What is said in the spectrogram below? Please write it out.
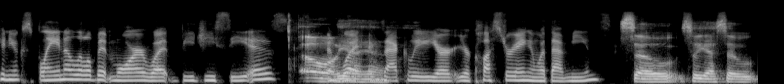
can you explain a little bit more what BGC is? Oh, and yeah, what yeah. exactly you're you're clustering and what that means? So so yeah, so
